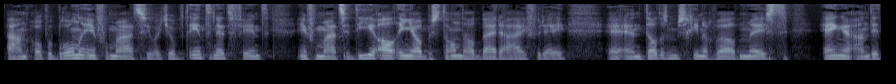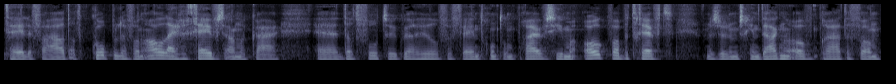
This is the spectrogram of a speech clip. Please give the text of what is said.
aan open bronneninformatie, wat je op het internet vindt, informatie die je al in jouw bestanden had bij de AIVD. En dat is misschien nog wel het meest enge aan dit hele verhaal. Dat koppelen van allerlei gegevens aan elkaar. Eh, dat voelt natuurlijk wel heel vervelend rondom privacy. Maar ook wat betreft, daar zullen we misschien daar nog over praten, van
